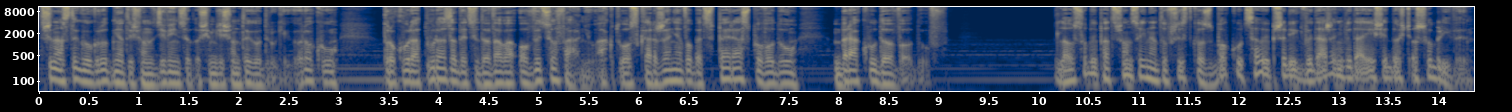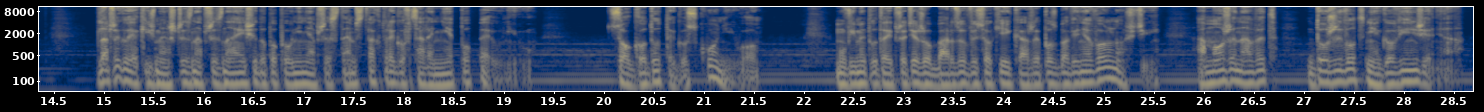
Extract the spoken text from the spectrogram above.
13 grudnia 1982 roku prokuratura zadecydowała o wycofaniu aktu oskarżenia wobec Pera z powodu braku dowodów. Dla osoby patrzącej na to wszystko z boku, cały przebieg wydarzeń wydaje się dość osobliwy. Dlaczego jakiś mężczyzna przyznaje się do popełnienia przestępstwa, którego wcale nie popełnił? Co go do tego skłoniło? Mówimy tutaj przecież o bardzo wysokiej karze pozbawienia wolności, a może nawet dożywotniego więzienia.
